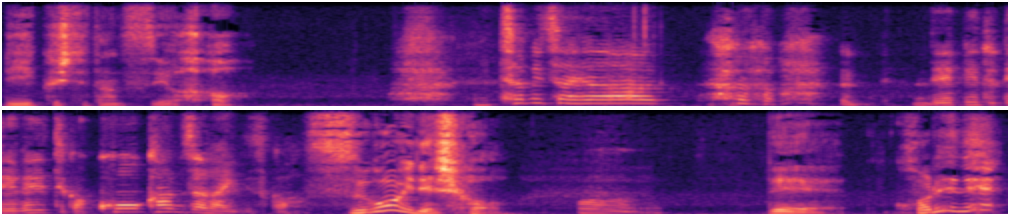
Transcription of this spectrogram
リークしてたんですよ。めちゃめちゃや レベルレベルっていうか高感じゃないですか。すごいでしょ。うん。で、これね、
